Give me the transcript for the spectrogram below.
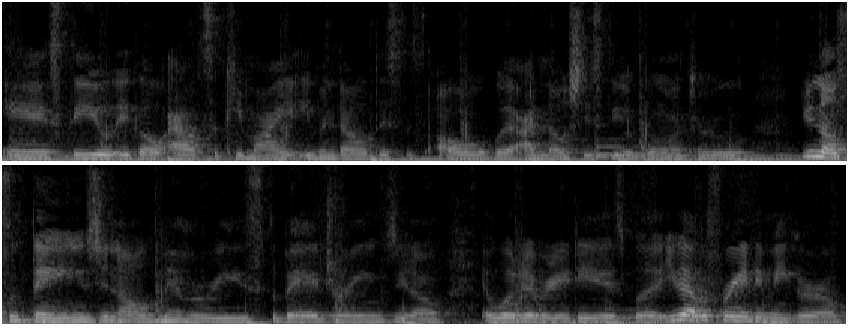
and still it go out to kamiyah even though this is old but i know she's still going through you know some things you know memories the bad dreams you know and whatever it is but you have a friend in me girl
